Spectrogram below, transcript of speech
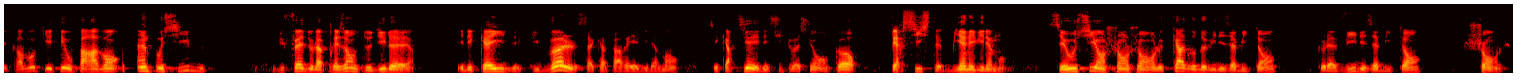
Les travaux qui étaient auparavant impossibles du fait de la présence de dealers et des caïds qui veulent s'accaparer évidemment ces quartiers et des situations encore persistent bien évidemment. C'est aussi en changeant le cadre de vie des habitants que la vie des habitants change.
